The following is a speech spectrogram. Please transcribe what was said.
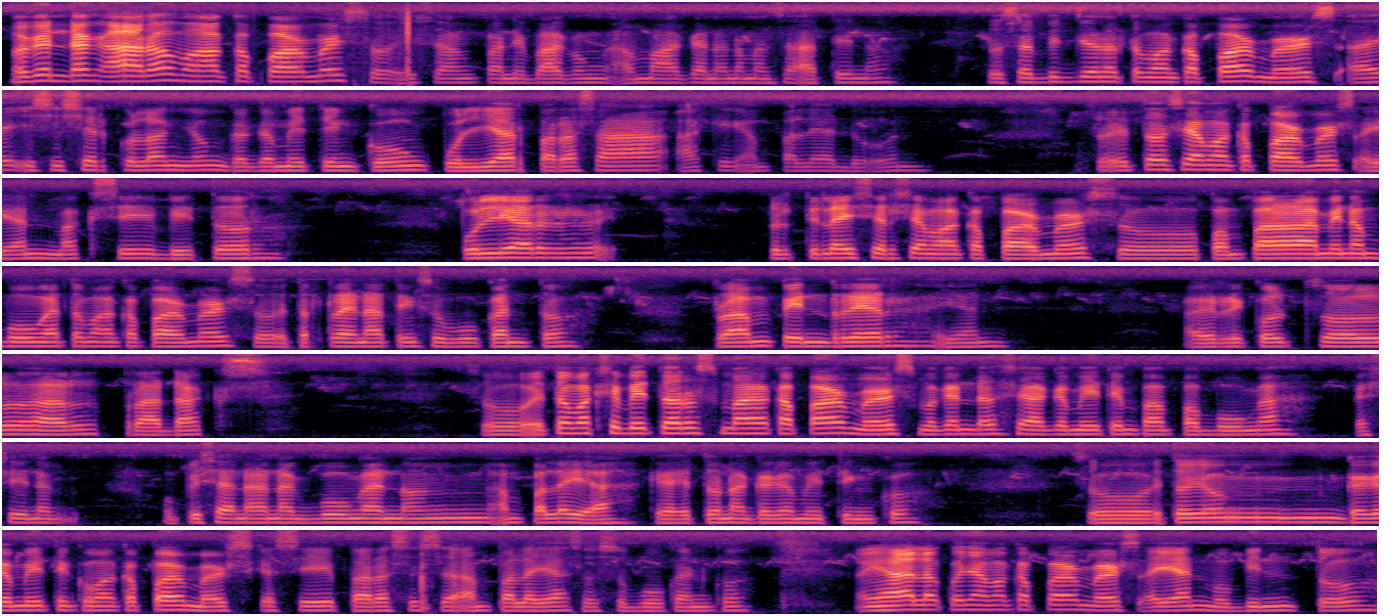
Magandang araw mga ka-farmers. So isang panibagong amaga na naman sa atin. No? So sa video na to mga ka-farmers ay isishare ko lang yung gagamitin kong pulyar para sa aking ampalaya doon. So ito siya mga ka-farmers. Ayan, Maxi Vitor. Pulyar fertilizer siya mga ka-farmers. So pamparami ng bunga to mga ka-farmers. So ito try nating subukan to. From Penrare. Ayan. Agricultural Products. So ito Maxibators mga ka-farmers, maganda siya gamitin pampabunga kasi nag umpisa na nagbunga ng ampalaya kaya ito na gagamitin ko. So ito yung gagamitin ko mga ka-farmers kasi para sa, sa ampalaya so subukan ko. Ang ihala ko niya mga ka-farmers, ayan Mobinto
